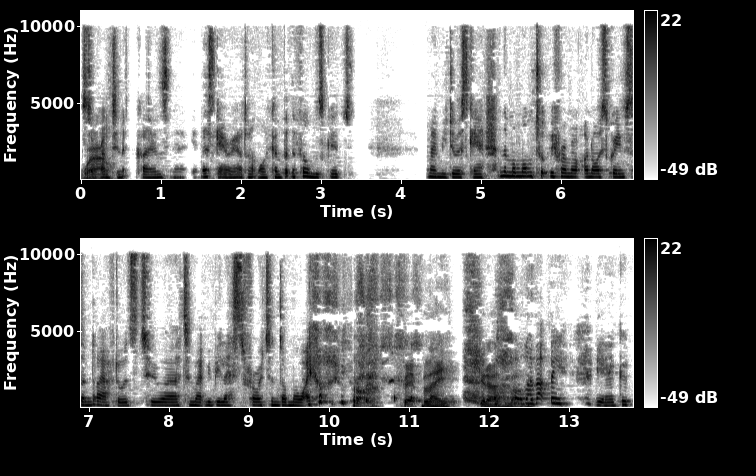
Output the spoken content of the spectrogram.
Stop Wow. ranting at clowns. Yeah, they're scary. I don't like them, but the film was good made me do a scare. And then my mum took me for a- an ice cream sundae afterwards to uh, to make me be less frightened on my way home. Oh, fair play. Good old Although that be yeah, good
